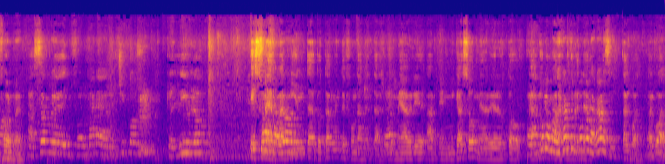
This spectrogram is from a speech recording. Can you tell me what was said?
por hacerle informar a los chicos que el libro Es una herramienta totalmente fundamental. Me abre, en mi caso, me ha abierto. Para camino cómo para manejarte un poco la cárcel. Tal cual, Tal tal cual.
